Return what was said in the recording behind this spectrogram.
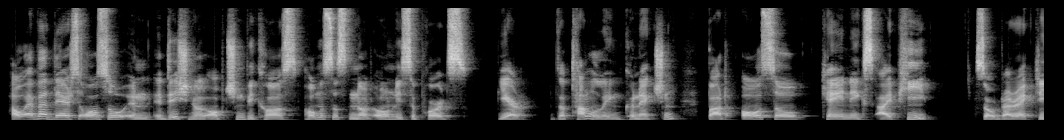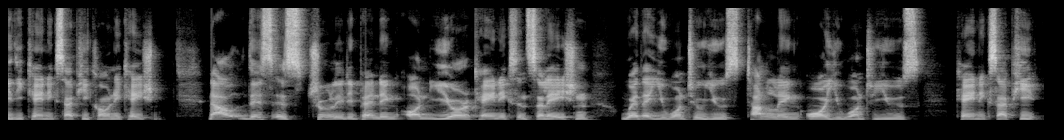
However, there's also an additional option because Home Assistant not only supports yeah, the tunneling connection, but also KNX IP. So directly the KNX IP communication. Now, this is truly depending on your KNX installation, whether you want to use tunneling or you want to use KNX IP.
